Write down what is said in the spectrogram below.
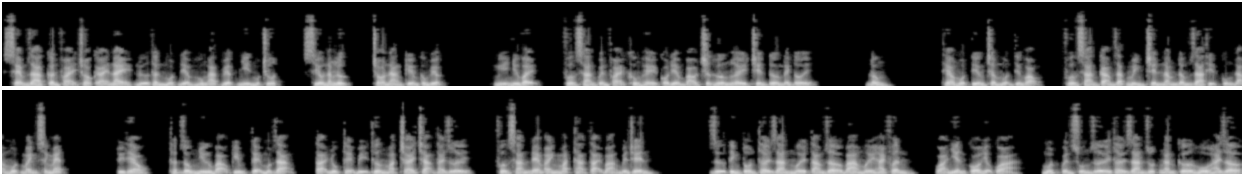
Xem ra cần phải cho cái này nữ thần một điểm hung ác việc nhìn một chút, siêu năng lực, cho nàng kiếm công việc. Nghĩ như vậy, phương sán quyền phải không hề có điểm báo trước hướng lấy trên tường đánh tới. Đông theo một tiếng trầm muộn tiếng vọng, phương sán cảm giác mình trên năm đấm da thịt cũng đã một mảnh xanh mét. Tùy theo, thật giống như bạo kim tệ một dạng, tại nhục thể bị thương mặt trái trạng thái dưới, phương sán đem ánh mắt thả tại bảng bên trên. Dự tính tốn thời gian 18 giờ 32 phân, quả nhiên có hiệu quả, một quyền xuống dưới thời gian rút ngắn cơ hồ hai giờ.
